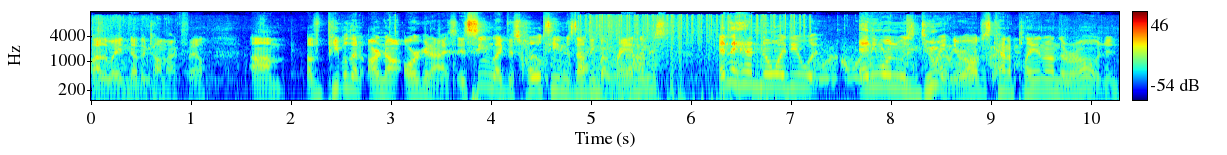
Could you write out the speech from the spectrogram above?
By the way, another Tomahawk fail. Um, of people that are not organized. It seemed like this whole team is nothing but randoms, and they had no idea what anyone was doing. They were all just kind of playing on their own, and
